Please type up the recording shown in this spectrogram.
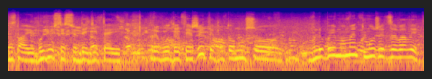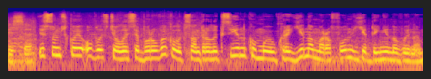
не знаю, боюся сюди дітей приводити жити, бо тому що в будь-який момент можуть завалитися. Із Сумської області Олеся Боровик, Олександр Олексієнко. Ми Україна. Марафон. Єдині новини.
